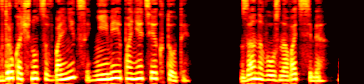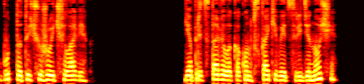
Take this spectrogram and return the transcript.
Вдруг очнуться в больнице, не имея понятия, кто ты. Заново узнавать себя, будто ты чужой человек. Я представила, как он вскакивает среди ночи,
